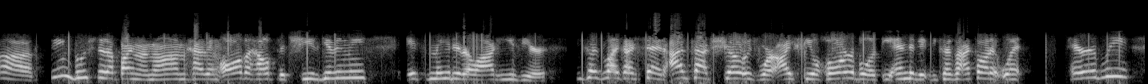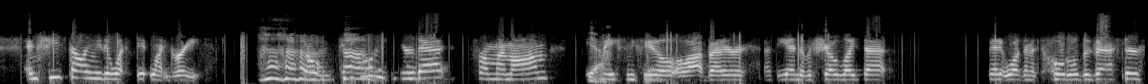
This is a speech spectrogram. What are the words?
uh, being boosted up by my mom, having all the help that she's given me, it's made it a lot easier. Because, like I said, I've got shows where I feel horrible at the end of it because I thought it went terribly, and she's telling me that what it went great. so to be able to hear that from my mom, it yeah. makes me feel a lot better at the end of a show like that. That it wasn't a total disaster.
